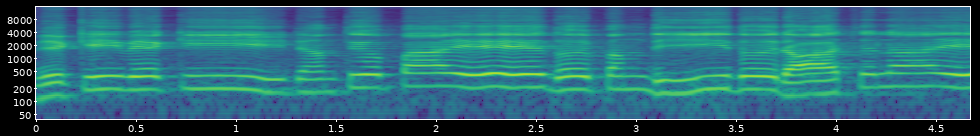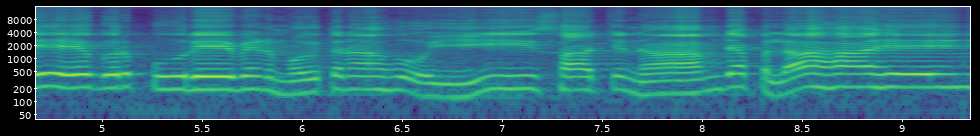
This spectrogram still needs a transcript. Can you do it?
ਵੇਕੀ ਵੇਕੀ ਦੰਤਿ ਉਪਾਏ ਦੋਇ ਪੰਧੀ ਦੋਇ ਰਾਹ ਚਲਾਏ ਗੁਰ ਪੂਰੇ ਬਿਨ ਮੁਕਤ ਨਾ ਹੋਈ, ਸਚ ਨਾਮ ਜਪ ਲਾਹੇ।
